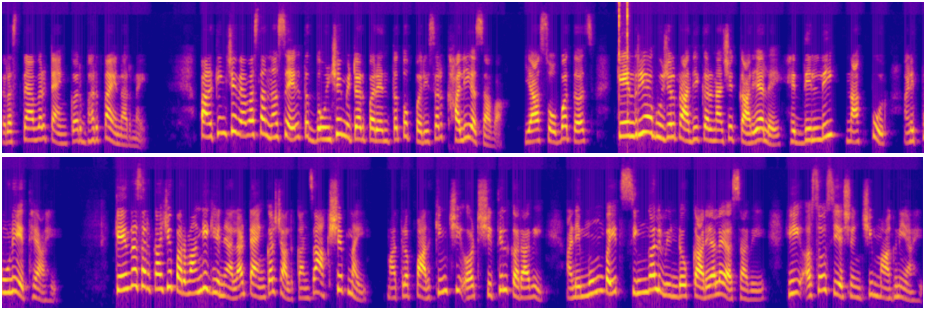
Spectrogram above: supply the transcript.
रस्त्यावर टँकर भरता येणार नाही. पार्किंगची व्यवस्था नसेल तर दोनशे मीटर पर्यंत तो परिसर खाली असावा. यासोबतच केंद्रीय भूजल प्राधिकरणाचे कार्यालय हे दिल्ली नागपूर आणि पुणे येथे आहे. केंद्र सरकारची परवानगी घेण्याला टँकर चालकांचा आक्षेप नाही. मात्र पार्किंगची अट शिथिल करावी आणि मुंबईत सिंगल विंडो कार्यालय असावे ही असोसिएशनची मागणी आहे.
